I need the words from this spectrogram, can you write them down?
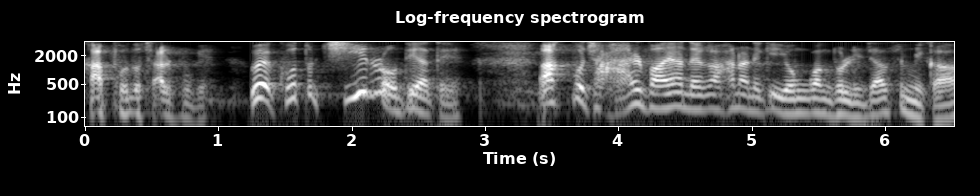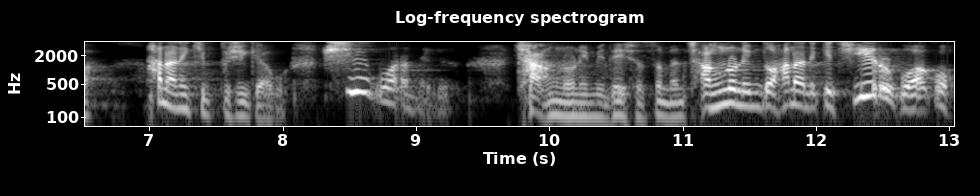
악보도 잘 보게. 왜? 그것도 지혜를 얻어야 돼. 악보 잘 봐야 내가 하나님께 영광 돌리지 않습니까? 하나님 기쁘시게 하고 지혜 구하라는 얘기예요. 장로님이 되셨으면 장로님도 하나님께 지혜를 구하고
